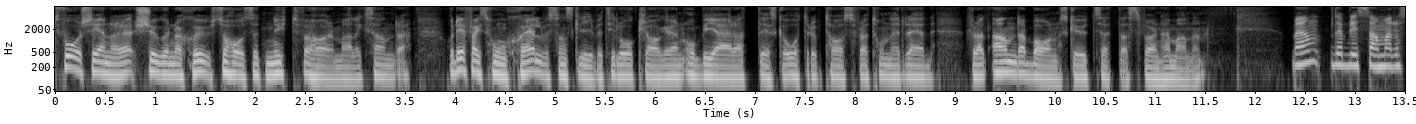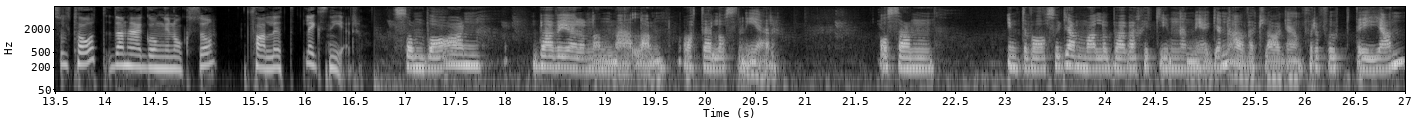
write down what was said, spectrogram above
Två år senare, 2007, så hålls ett nytt förhör med Alexandra. Och det är faktiskt hon själv som skriver till åklagaren och begär att det ska återupptas för att hon är rädd för att andra barn ska utsättas för den här mannen. Men det blir samma resultat den här gången också. Fallet läggs ner. Som barn behöver göra en anmälan och att det lås ner. Och sen inte vara så gammal och behöva skicka in en egen överklagan för att få upp det igen.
